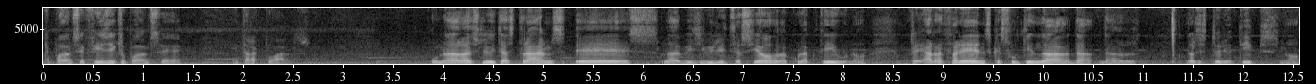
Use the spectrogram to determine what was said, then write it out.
que poden ser físics o poden ser intel·lectuals. Una de les lluites trans és la visibilització del col·lectiu, no? crear referents que surtin de, de, de, dels estereotips. No?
